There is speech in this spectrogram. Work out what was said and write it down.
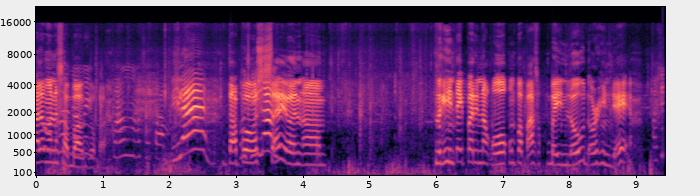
Kala mo nasa Baguio ka. Dilan! Tapos, ayun, um, naghihintay pa rin ako kung papasok ba yung load or hindi. Kasi,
